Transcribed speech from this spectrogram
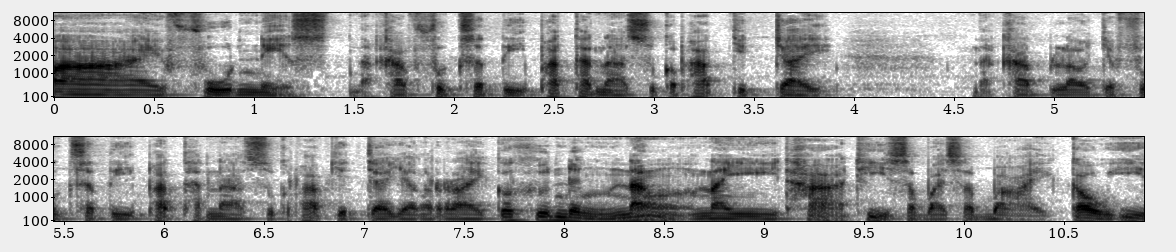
mindfulness นะครับ ฝึกสติพัฒนาสุขภาพจิตใจ นะครับ เราจะฝึกสติพัฒนาสุขภาพจิตใจอย่างไร ก็คือ1นั่งในท่าที่สบายๆ เก้าอี้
